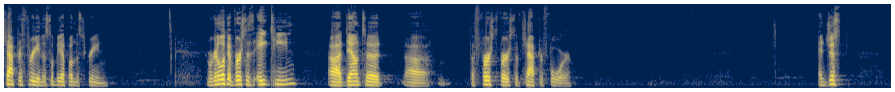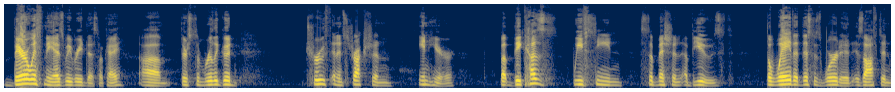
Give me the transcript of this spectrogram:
chapter 3, and this will be up on the screen. We're going to look at verses 18 uh, down to uh, the first verse of chapter 4. And just bear with me as we read this, okay? Um, there's some really good truth and instruction in here, but because we've seen submission abused, the way that this is worded is often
